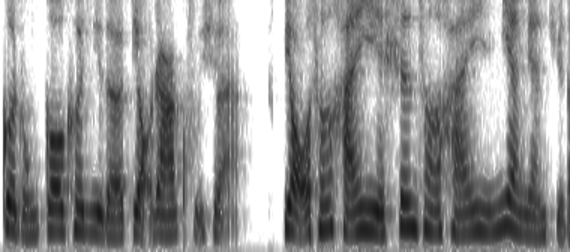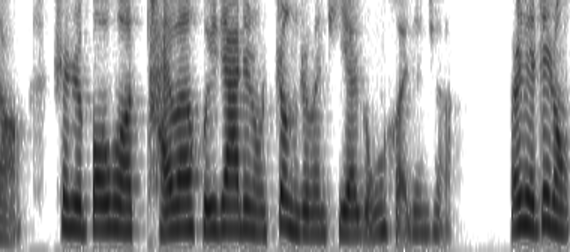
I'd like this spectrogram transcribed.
各种高科技的屌炸酷炫，表层含义、深层含义面面俱到，甚至包括台湾回家这种政治问题也融合进去了。而且这种。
